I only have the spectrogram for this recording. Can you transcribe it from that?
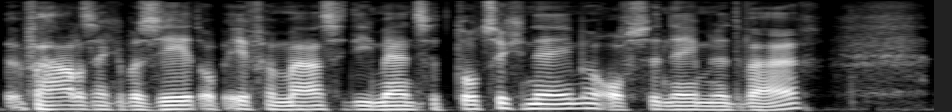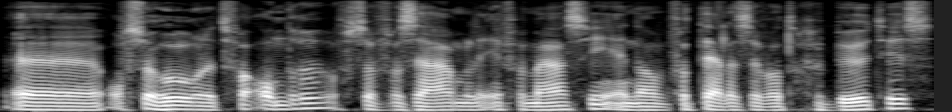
verhalen zijn gebaseerd op informatie die mensen tot zich nemen. Of ze nemen het waar. of ze horen het van anderen. Of ze verzamelen informatie. En dan vertellen ze wat er gebeurd is.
